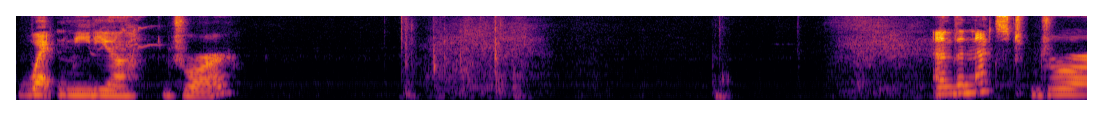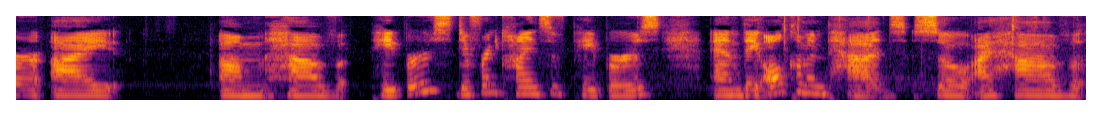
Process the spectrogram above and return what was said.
wet media drawer. And the next drawer I um, have papers, different kinds of papers, and they all come in pads. So I have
